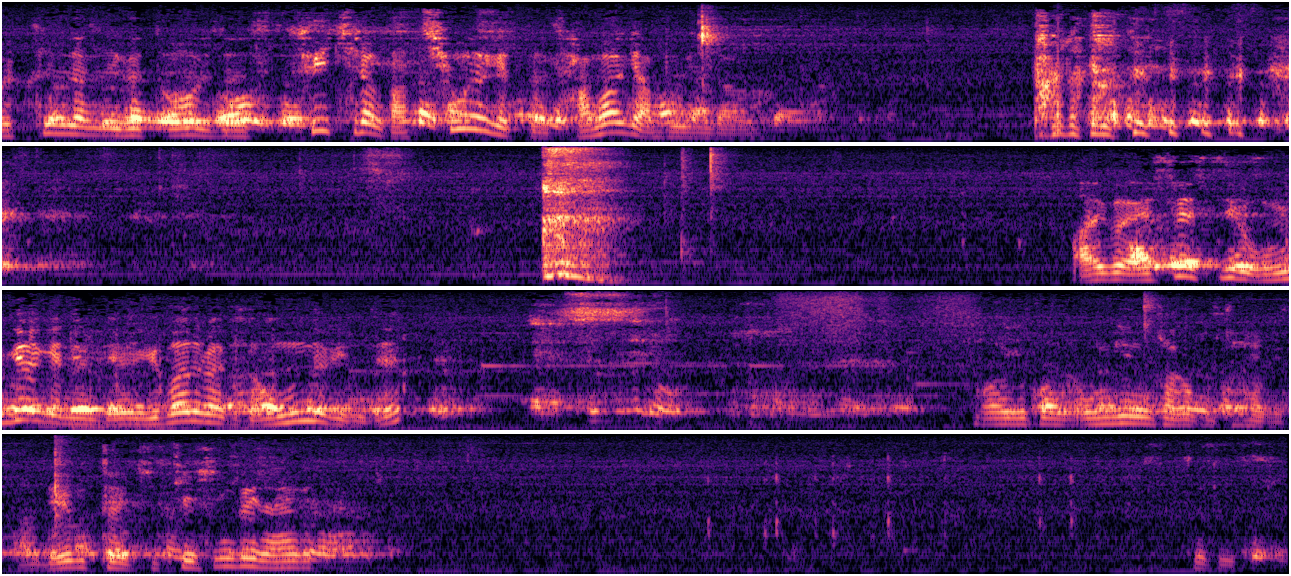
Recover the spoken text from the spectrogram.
어, 큰일 났네. 이거, 어, 이거 스위치랑 다 치워야겠다. 자막이 안 보인다. 바닥에. 아, 이거 SSD로 옮겨야겠는데요? 일반으로 하기 너무 느린데? 어, 일단 옮기는 작업부터 해야겠다. 내일부터 GTA 싱글이나 해야겠다. 스토리.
